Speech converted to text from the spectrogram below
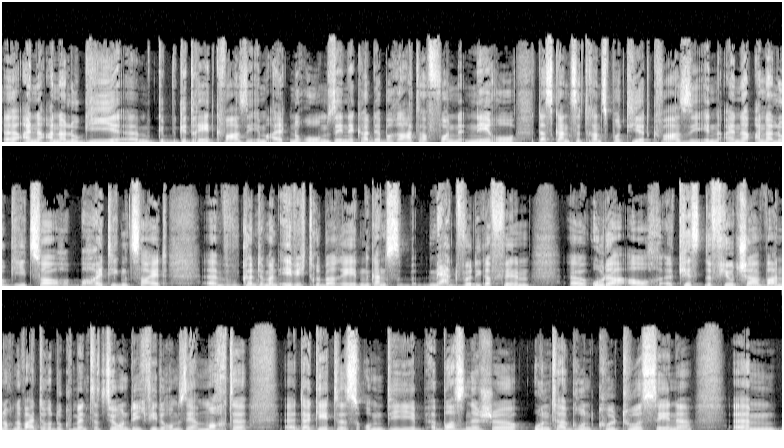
Äh, eine Analogie ge- gedreht quasi im alten Rom. Seneca, der Berater von Nero, das Ganze transportiert quasi in eine Analogie zur heutigen Zeit. Äh, könnte man ewig drüber reden, ganz merkwürdiger Film. Äh, oder auch äh, Kiss the Future war noch eine weitere Dokumentation, die ich wiederum sehr mochte. Äh, da geht es um die bosnische Untergrundkulturszene. Ähm,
